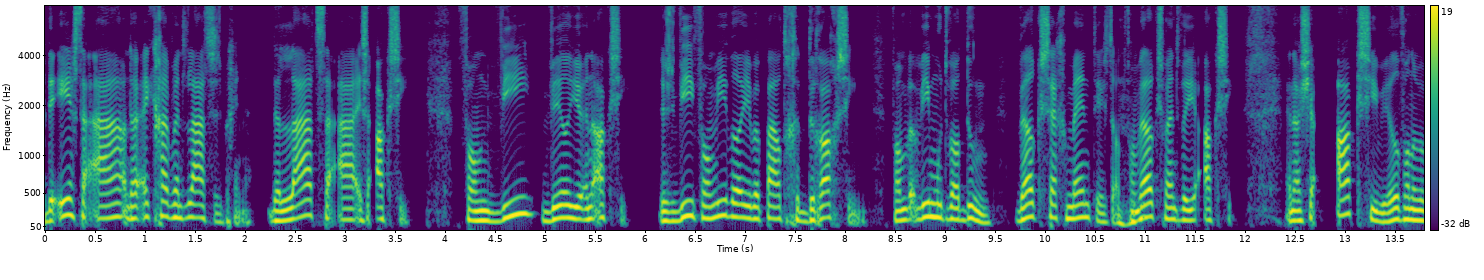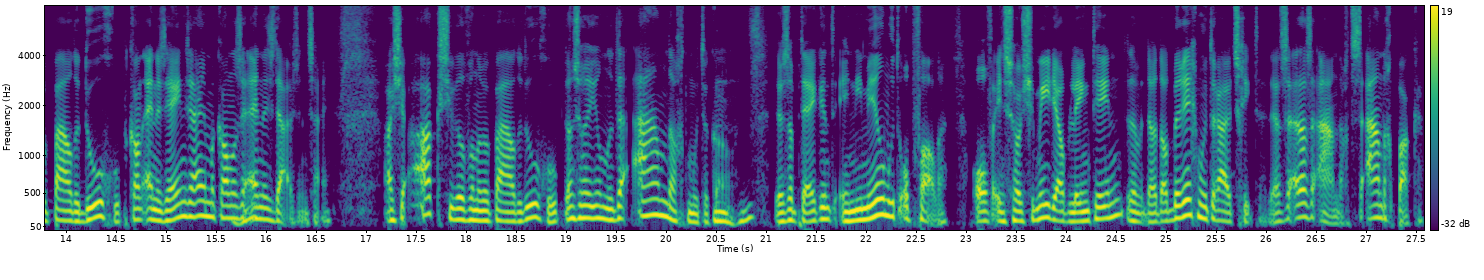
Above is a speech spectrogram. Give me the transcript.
de eerste A, ik ga met het laatste beginnen. De laatste A is actie. Van wie wil je een actie? Dus wie, van wie wil je bepaald gedrag zien? Van wie moet wat doen? Welk segment is dat? Van mhm. welk segment wil je actie? En als je actie wil van een bepaalde doelgroep, kan NS1 zijn, maar kan als mhm. NS1000 zijn. Als je actie wil van een bepaalde doelgroep, dan zul je onder de aandacht moeten komen. Mhm. Dus dat betekent in die mail moet opvallen. Of in social media op LinkedIn, dat, dat bericht moet eruit schieten. Dat is, dat is aandacht. Dat is aandacht pakken.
